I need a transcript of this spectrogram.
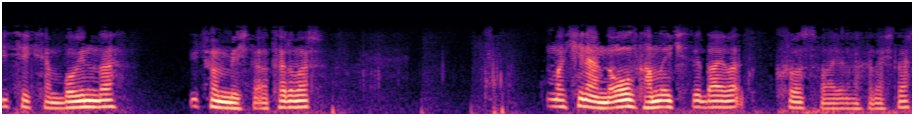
1.80 boyunda 3.15'te atarı var. Makinemle oltamla ikisi de Daiwa Crossfire arkadaşlar.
